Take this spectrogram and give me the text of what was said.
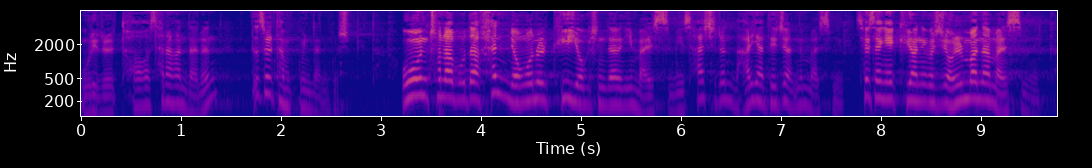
우리를 더 사랑한다는 뜻을 담고 있다는 것입니다. 온 천하보다 한 영혼을 귀히 여기신다는 이 말씀이 사실은 말이 안 되지 않는 말씀입니다. 세상에 귀한 것이 얼마나 많습니까?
